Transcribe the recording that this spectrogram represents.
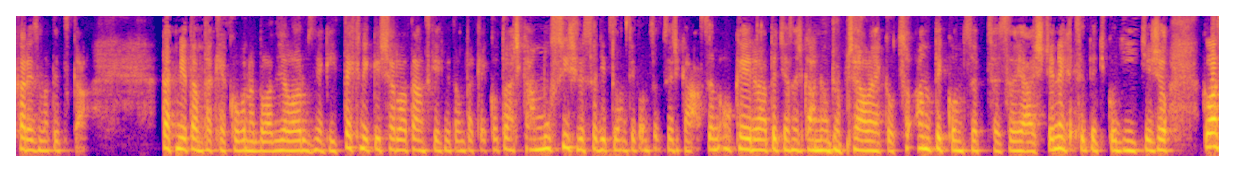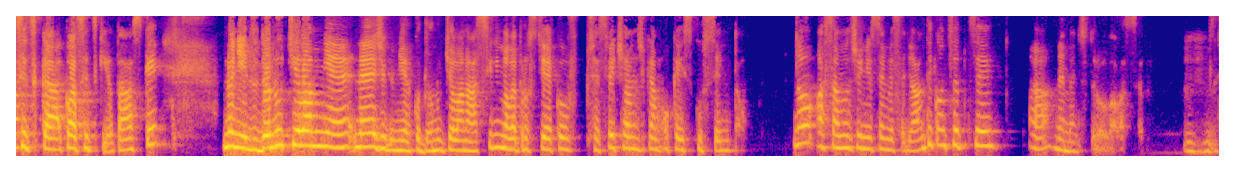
charismatická. Tak mě tam tak jako, ona byla, dělala různé techniky šarlatánské, mě tam tak jako to a říká, musíš vysadit tu antikoncepci. Říká, jsem OK, no a teď já jsem říká, no dobře, ale jako co antikoncepce, co já ještě nechci teďko dítě, že Klasická, klasické otázky. No nic, donutila mě, ne, že by mě jako donutila násilím, ale prostě jako přesvědčila, říkám, OK, zkusím to. No a samozřejmě jsem vysadila antikoncepci a nemenstruovala jsem. Mm-hmm.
